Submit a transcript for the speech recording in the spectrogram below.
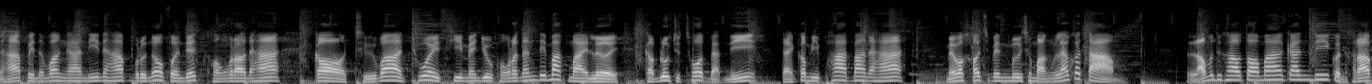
นะฮะเป็นว่างานนี้นะครับบรูโน่เฟร์นเดสของเรานะฮะก็ถือว่าช่วยทีมแมนยูของเรานั้นได้มากมายเลย กับลูกจุดโทษแบบนี้ แต่ก็มีพลาดบ้างนะฮะแม้ว่าเขาจะเป็นมือฉมังแล้วก็ตาม เรามาดูข่าวต่อมากันดีก่อนครับ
